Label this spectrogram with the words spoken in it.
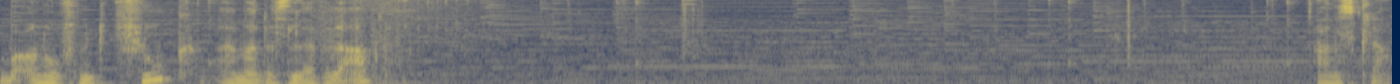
Bahnhof mit Pflug, einmal das Level up. Alles klar.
